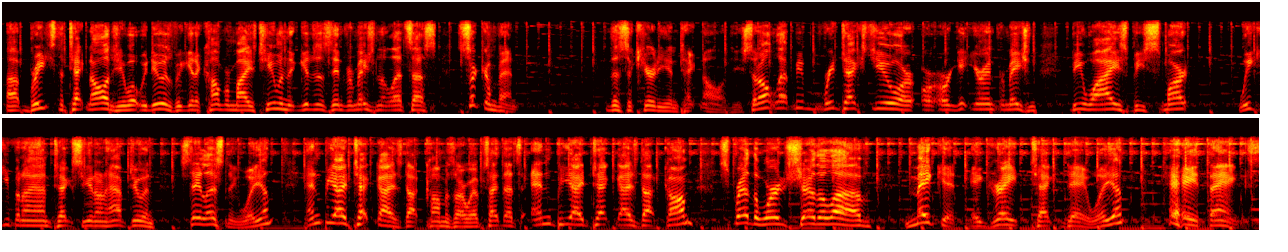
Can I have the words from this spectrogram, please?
uh, breach the technology. What we do is we get a compromised human that gives us information that lets us circumvent the security and technology. So don't let people pretext you or, or, or get your information. Be wise, be smart, we keep an eye on tech so you don't have to. And stay listening, will you? NPITechGuys.com is our website. That's NPITechGuys.com. Spread the word, share the love. Make it a great tech day, will you? Hey, thanks.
